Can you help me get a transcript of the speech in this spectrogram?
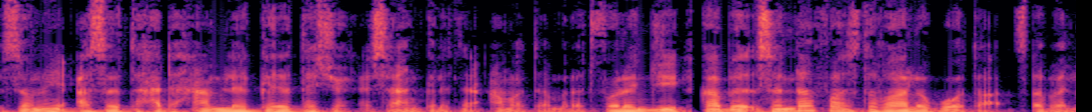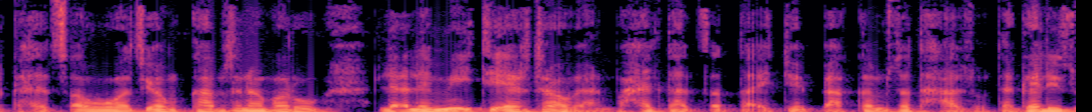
ብሰኑይ ዓሰርተ ሓደ ሓምለ ክልተ ሽሕ ዕስራን ክልተን ዓመተ ምህረት ፈረንጂ ካብ ሰንዳፋ ዝተብሃለ ቦታ ጸበል ክሕጸቡ ወጺኦም ካብ ዝነበሩ ልዕሊ ሚእቲ ኤርትራውያን ብሓይልታት ጸጥታ ኢትዮጵያ ከም ዝተተሓዙ ተገሊጹ።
